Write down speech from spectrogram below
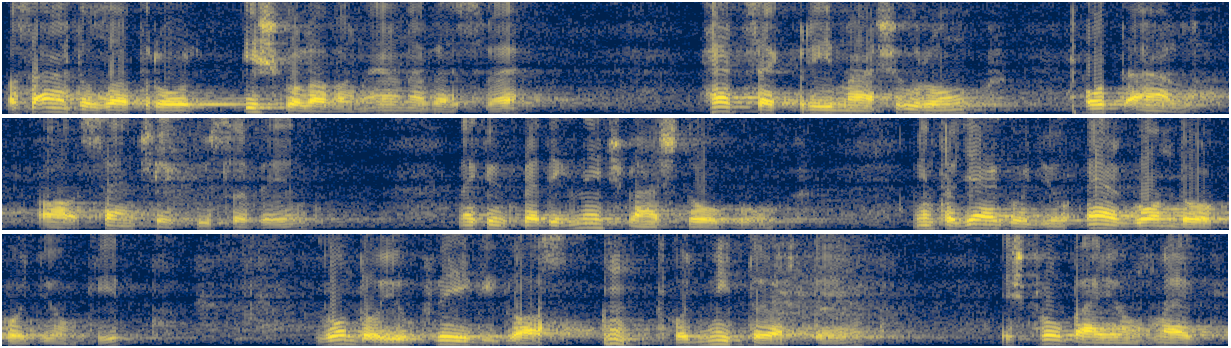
az áldozatról iskola van elnevezve, Herceg Prímás urunk ott áll a szentség küszöbén, nekünk pedig nincs más dolgunk, mint hogy elgondolkodjunk itt, gondoljuk végig azt, hogy mi történt, és próbáljunk meg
